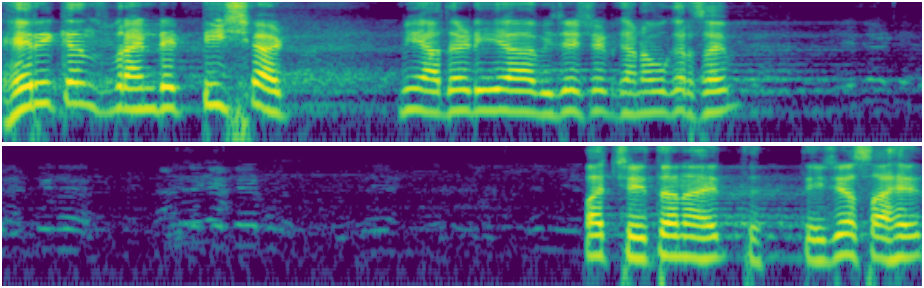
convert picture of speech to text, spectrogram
Hurricanes branded T shirt मी आदरणीय विजय शेठ खानावकर साहेब पाच चेतन आहेत तेजस आहेत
